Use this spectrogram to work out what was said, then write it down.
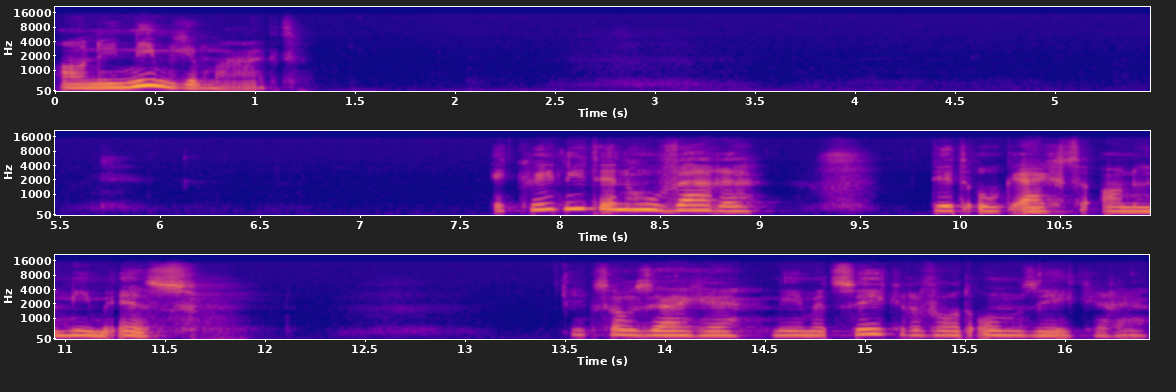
anoniem gemaakt. Ik weet niet in hoeverre dit ook echt anoniem is. Ik zou zeggen, neem het zekere voor het onzekere.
